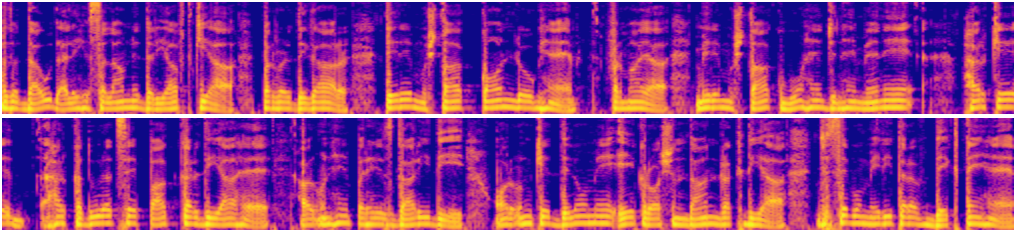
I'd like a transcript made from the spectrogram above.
حضرت داؤد علیہ السلام نے دریافت کیا، پروردگار، تیرے مشتاق کون لوگ ہیں؟ فرمایا، میرے مشتاق وہ ہیں جنہیں میں نے ہر کے ہر قدورت سے پاک کر دیا ہے اور انہیں پرہیزگاری دی اور ان کے دلوں میں ایک روشن دان رکھ دیا جس سے وہ میری طرف دیکھتے ہیں۔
